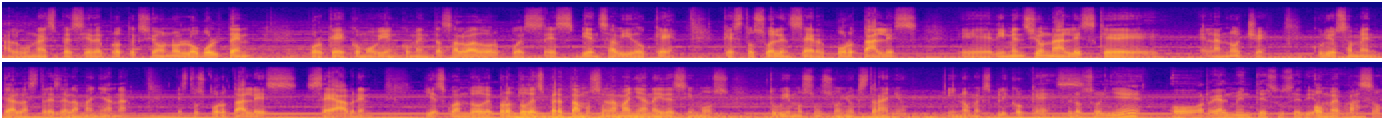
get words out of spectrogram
alguna especie de protección o lo volteen porque como bien comenta Salvador, pues es bien sabido que, estos suelen ser portales eh, dimensionales que en la noche, curiosamente a las 3 de la mañana, estos portales se abren y es cuando de pronto despertamos en la mañana y decimos, tuvimos un sueño extraño y no me explico qué es. Lo soñé o realmente sucedió. O me pasó.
